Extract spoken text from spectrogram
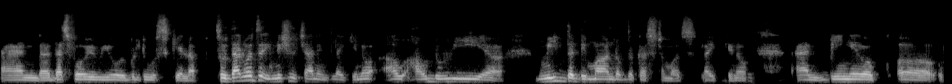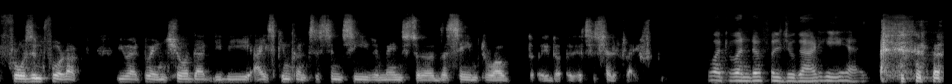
And uh, that's why we were able to scale up. So that was the initial challenge, like, you know, how, how do we uh, meet the demand of the customers, like, you know, and being a frozen product you had to ensure that the, the ice cream consistency remains uh, the same throughout its shelf life. What wonderful jugaad he has.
